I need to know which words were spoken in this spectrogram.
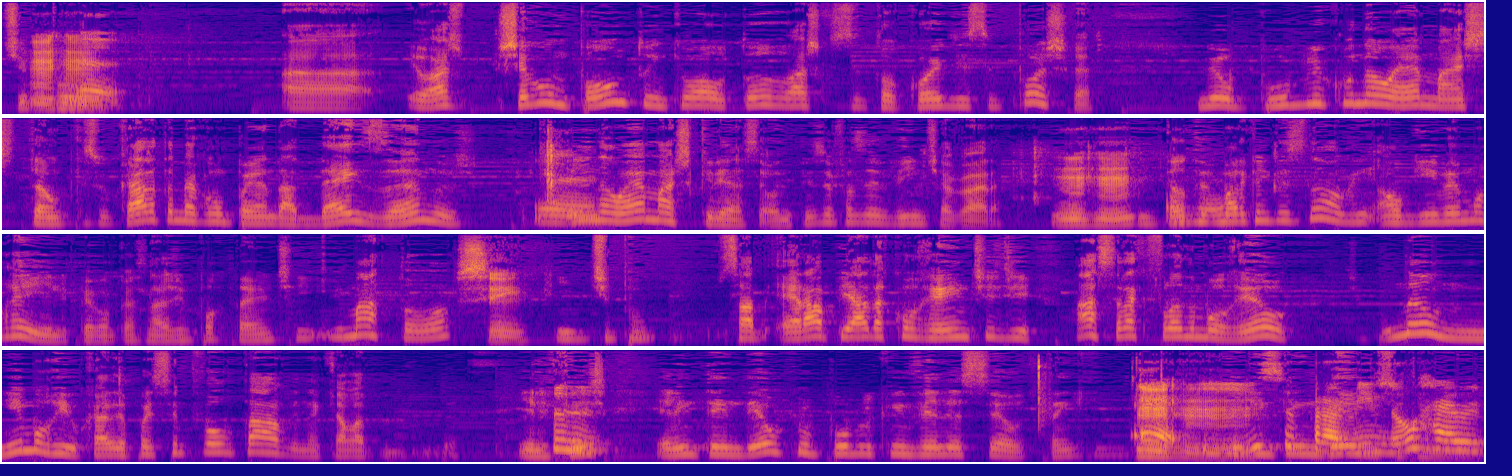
Tipo. Uhum. Uh, eu acho. Chega um ponto em que o autor acho que se tocou e disse, poxa, meu público não é mais tão. que Se o cara tá me acompanhando há 10 anos é. Ele não é mais criança. O One Piece vai fazer 20 agora. Uhum. Então uhum. teve uma hora que ele disse: Não, alguém, alguém vai morrer. Ele pegou um personagem importante e matou. Sim. E, tipo, sabe, era uma piada corrente de: Ah, será que Fulano morreu? Tipo, não, ninguém morreu. O cara depois sempre voltava naquela. E ele fez, uhum. ele entendeu que o público envelheceu. Tem que. É, uhum. isso pra mim isso no também. Harry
